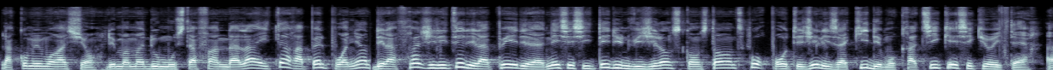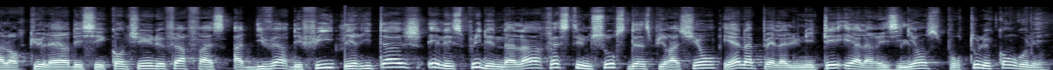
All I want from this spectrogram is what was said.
La commémoration de Mamadou Mustafa Ndala est un rappel poignant de la fragilité de la paix et de la nécessité d'une vigilance constante pour protéger les acquis démocratiques et sécuritaires. Alors que la RDC continue de faire face à divers défis, l'héritage et l'esprit de Ndala restent une source d'inspiration et un appel à l'unité et à la résilience pour tous les Congolais.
